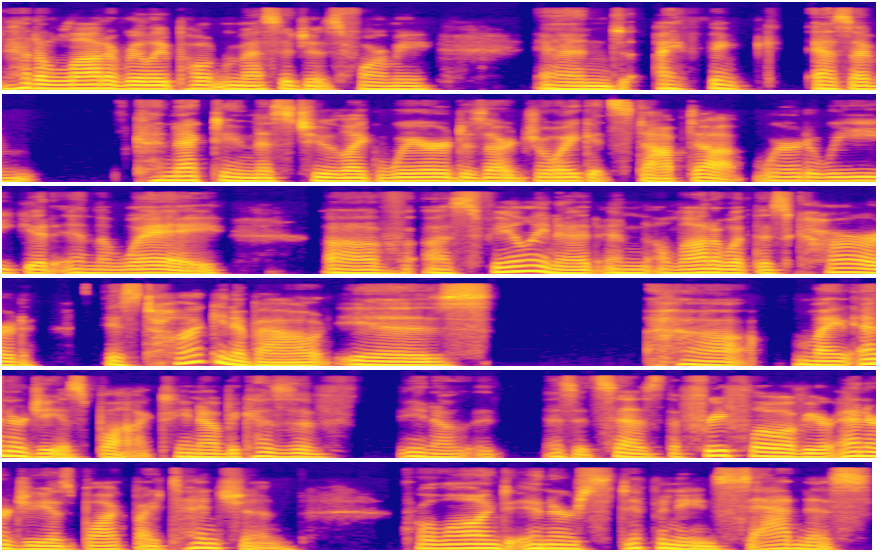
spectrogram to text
had a lot of really potent messages for me. And I think as I'm connecting this to like, where does our joy get stopped up? Where do we get in the way of us feeling it. And a lot of what this card is talking about is how my energy is blocked, you know, because of, you know, as it says, the free flow of your energy is blocked by tension, prolonged inner stiffening, sadness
